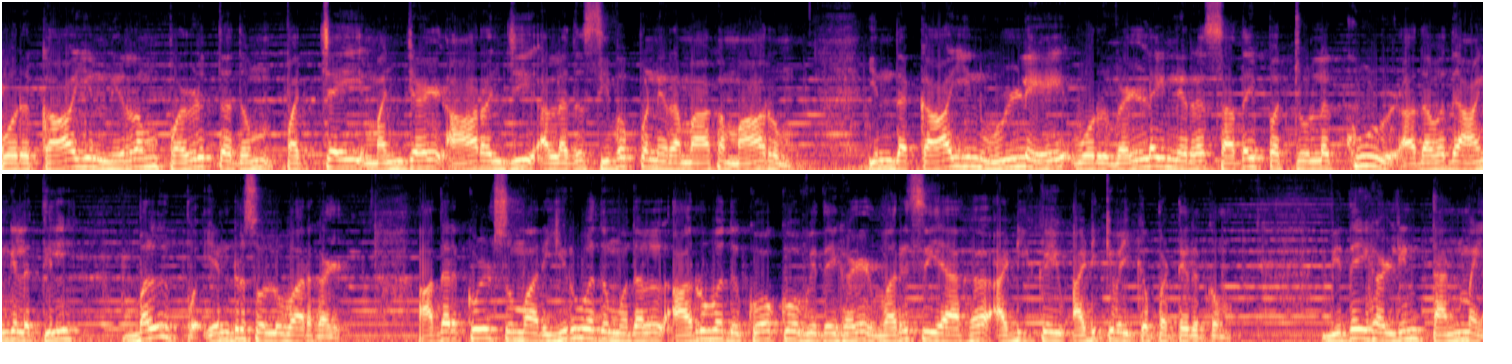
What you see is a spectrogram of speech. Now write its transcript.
ஒரு காயின் நிறம் பழுத்ததும் பச்சை மஞ்சள் ஆரஞ்சு அல்லது சிவப்பு நிறமாக மாறும். இந்த காயின் உள்ளே ஒரு வெள்ளை நிற சதை பற்றுள்ள கூழ் அதாவது ஆங்கிலத்தில் பல்ப் என்று சொல்லுவார்கள். அதற்குள் சுமார் இருபது முதல் அறுபது கோகோ விதைகள் வரிசையாக அடுக்கி அடுக்கி வைக்கப்பட்டிருக்கும். விதைகளின் தன்மை.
